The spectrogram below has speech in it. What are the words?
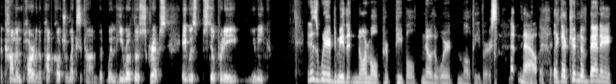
a common part of the pop culture lexicon. But when he wrote those scripts, it was still pretty unique. It is weird to me that normal per- people know the word multiverse now. like there couldn't have been a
